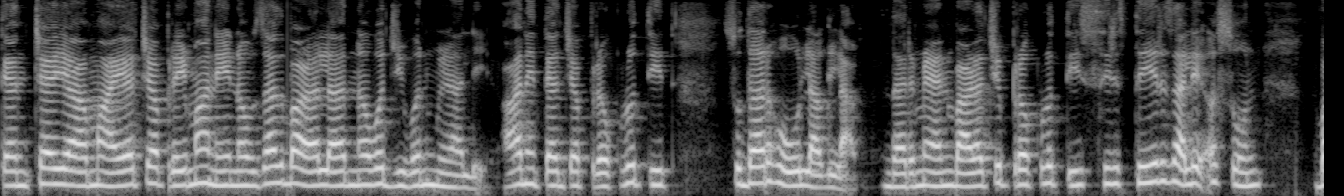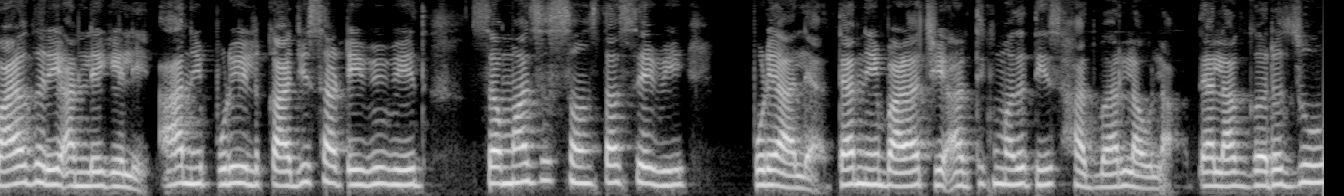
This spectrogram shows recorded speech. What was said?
त्यांच्या या मायाच्या प्रेमाने नवजात बाळाला नवजीवन मिळाले आणि त्यांच्या प्रकृतीत सुधार होऊ लागला. दरम्यान बाळाची प्रकृती स्थिर झाली असून बाळ घरी आणले गेले आणि पुढील काळजीसाठी विविध समाजसंस्थासेवी पुढे आल्या. त्यांनी बाळाची आर्थिक मदतीस हातभार लावला. त्याला गरजू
